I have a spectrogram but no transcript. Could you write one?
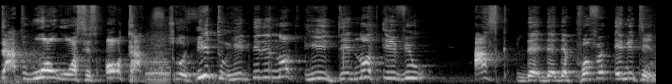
That wall was his altar. So he too, he did not he did not even ask the, the, the prophet anything.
